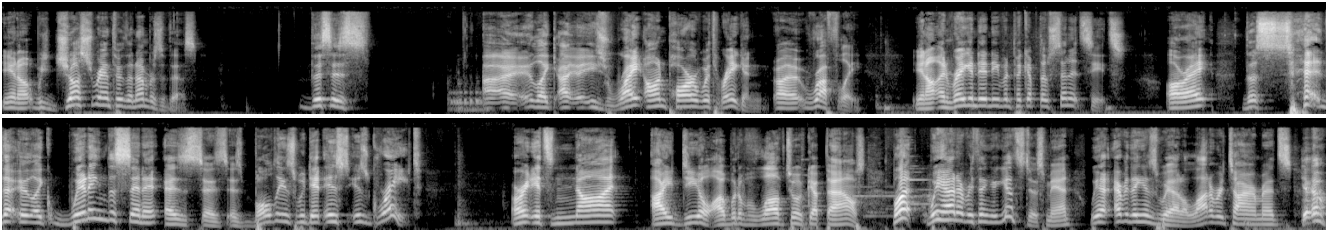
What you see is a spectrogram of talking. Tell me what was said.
You know, we just ran through the numbers of this. This is, I like I, he's right on par with Reagan, uh, roughly. You know, and Reagan didn't even pick up those Senate seats. All right, the, the like winning the Senate as as as boldly as we did is is great. All right, it's not ideal. I would have loved to have kept the house, but we had everything against us, man. We had everything is we had a lot of retirements. Yeah.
